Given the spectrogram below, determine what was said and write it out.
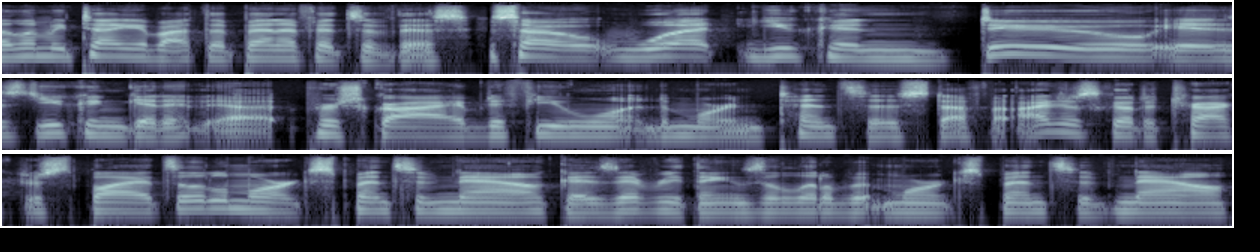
But let me tell you about the benefits of this. So, what you can do is you can get it uh, prescribed if you want the more intensive stuff. But I just go to Tractor Supply. It's a little more expensive now because everything's a little bit more expensive now.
